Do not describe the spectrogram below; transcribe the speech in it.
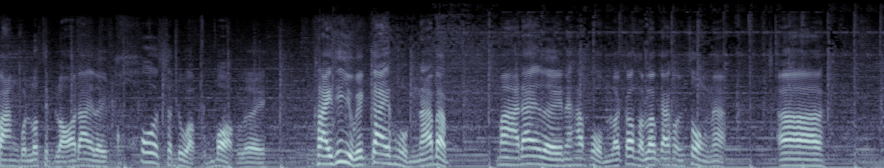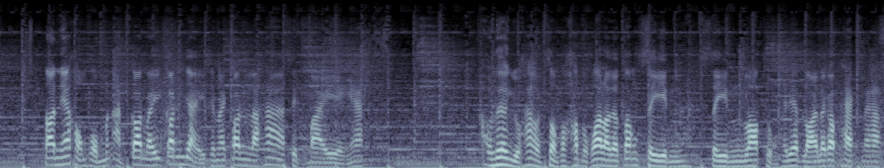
วางบนรถสิบล้อได้เลยโคตรสะดวกผมบอกเลย ใครที่อยู่ใกล้ๆผมนะแบบมาได้เลยนะครับผมแล้วก็สำหรับการขนส่งนะเอ่อ ตอนนี้ของผมมันอัดก้อนไว้ก้อนใหญ่ใช่ไหมก้อนละ 50 ใบอย่างเงี้ยเอาเรื่องอยู่ค่าขนส่งเพราะเขาบอกว่าเราจะต้องซีนซีนรอบถุงให้เรียบร้อยแล้วก็แพ็คนะครับ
